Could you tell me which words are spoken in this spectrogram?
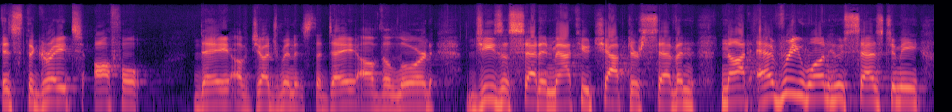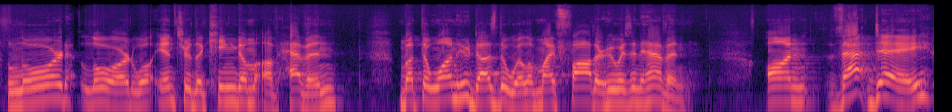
It's the great, awful day of judgment. It's the day of the Lord. Jesus said in Matthew chapter 7 Not everyone who says to me, Lord, Lord, will enter the kingdom of heaven, but the one who does the will of my Father who is in heaven. On that day,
